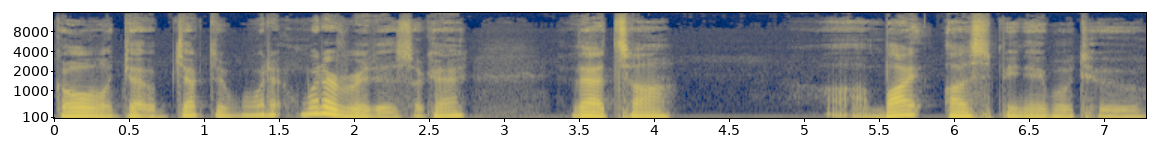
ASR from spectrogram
goal, obje- objective, what, whatever it is, okay? That uh, uh, by us being able to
